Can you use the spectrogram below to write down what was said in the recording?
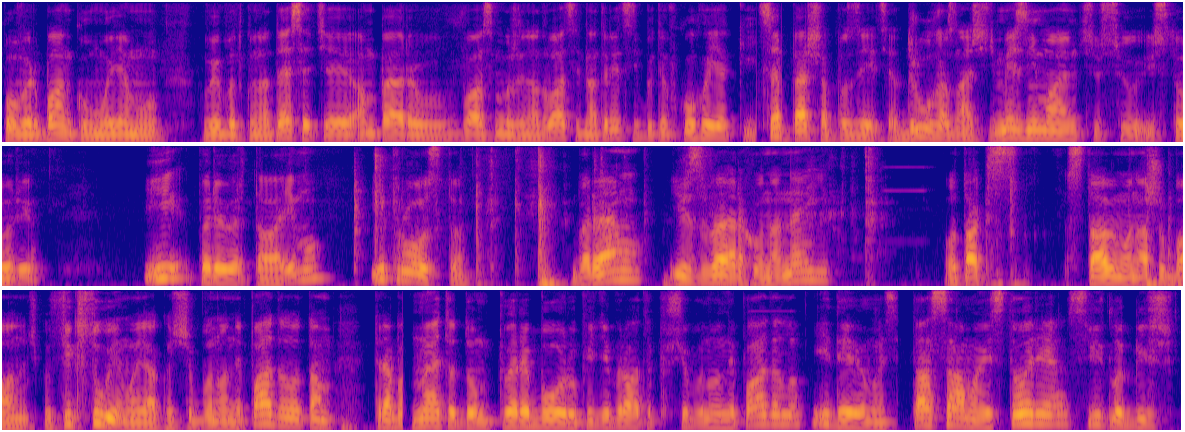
повербанку, в моєму випадку на 10 ампер, у вас може на 20, на 30 бути, в кого який. Це перша позиція. Друга, значить, ми знімаємо цю всю історію і перевертаємо. І просто беремо і зверху на неї отак ставимо нашу баночку. Фіксуємо якось, щоб воно не падало там. Треба методом перебору підібрати, щоб воно не падало. І дивимося. Та сама історія, світло більш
